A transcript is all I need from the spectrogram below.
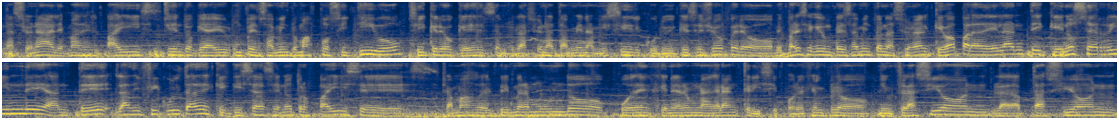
nacionales, más del país. Siento que hay un un pensamiento más positivo, sí creo que es en relación a, también a mi círculo y qué sé yo, pero me parece que hay un pensamiento nacional que va para adelante, que no se rinde ante las dificultades que quizás en otros países llamados del primer mundo pueden generar una gran crisis. Por ejemplo, la inflación, la adaptación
